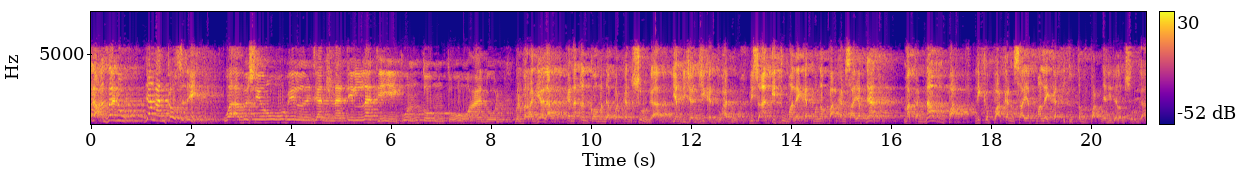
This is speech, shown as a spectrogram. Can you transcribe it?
tahzanu. Jangan kau sedih. Wa abshiru bil jannati allati kuntum tu'adun. Berbahagialah karena engkau mendapatkan surga yang dijanjikan Tuhanmu. Di saat itu malaikat mengepakkan sayapnya, maka nampak dikepakkan sayap malaikat itu tempatnya di dalam surga.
